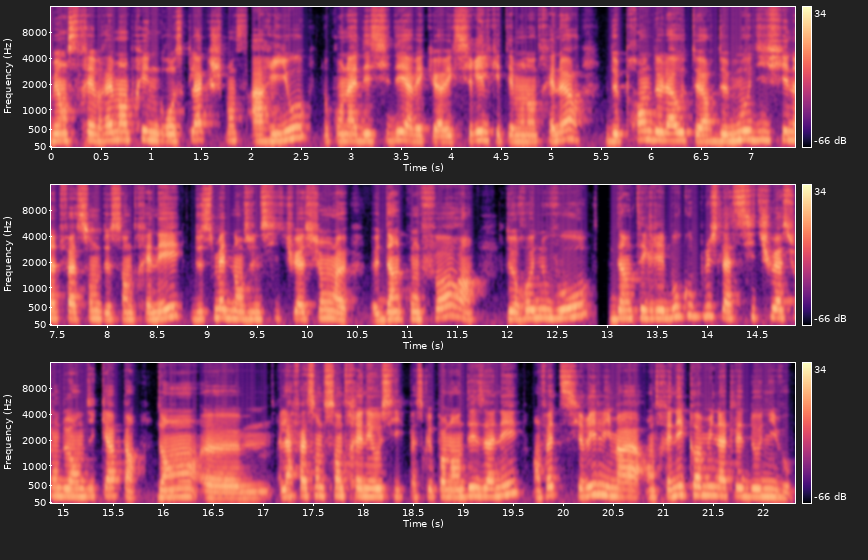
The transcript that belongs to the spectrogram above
Mais on serait vraiment pris une grosse claque, je pense, à Rio. Donc, on a décidé avec avec Cyril, qui était mon entraîneur, de prendre de la hauteur, de modifier notre façon de s'entraîner, de se mettre dans une situation euh, d'inconfort de renouveau, d'intégrer beaucoup plus la situation de handicap dans euh, la façon de s'entraîner aussi. Parce que pendant des années, en fait, Cyril, il m'a entraîné comme une athlète de haut niveau,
